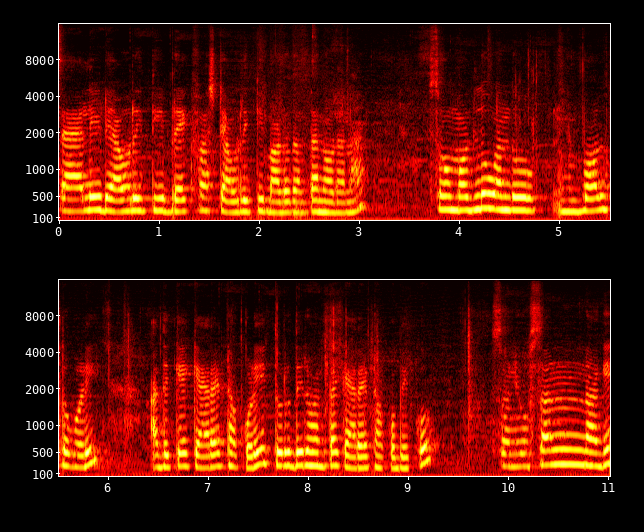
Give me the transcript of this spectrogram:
ಸ್ಯಾಲಿಡ್ ಯಾವ ರೀತಿ ಬ್ರೇಕ್ಫಾಸ್ಟ್ ಯಾವ ರೀತಿ ಮಾಡೋದಂತ ನೋಡೋಣ. ಸೊ ಮೊದಲು ಒಂದು ಬಾಲ್ ತೊಗೊಳ್ಳಿ. ಅದಕ್ಕೆ ಕ್ಯಾರೆಟ್ ಹಾಕ್ಕೊಳ್ಳಿ. ತುರಿದಿರುವಂಥ ಕ್ಯಾರೆಟ್ ಹಾಕೋಬೇಕು ಸೊ ನೀವು ಸಣ್ಣಾಗಿ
